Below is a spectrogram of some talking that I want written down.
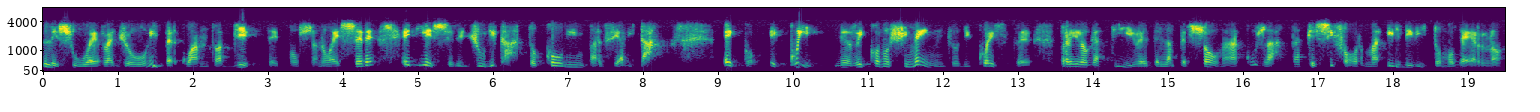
le sue ragioni per quanto abiette possano essere e di essere giudicato con imparzialità. Ecco, e qui nel riconoscimento di queste prerogative della persona accusata che si forma il diritto moderno.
